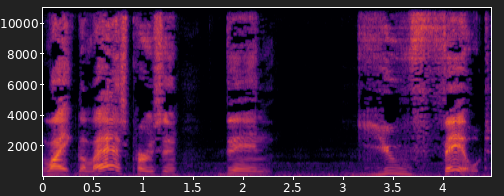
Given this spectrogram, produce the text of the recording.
like the last person, then you failed.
